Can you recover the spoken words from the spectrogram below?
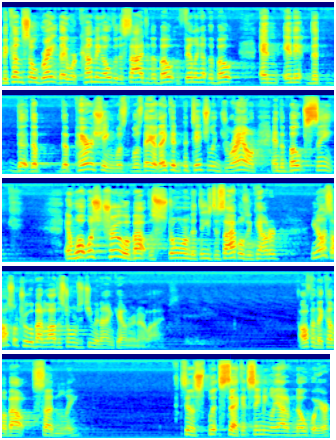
become so great, they were coming over the sides of the boat and filling up the boat, and, and it, the, the, the, the perishing was, was there. They could potentially drown and the boat sink. And what was true about the storm that these disciples encountered, you know, it's also true about a lot of the storms that you and I encounter in our lives. Often they come about suddenly. It's in a split second, seemingly out of nowhere.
